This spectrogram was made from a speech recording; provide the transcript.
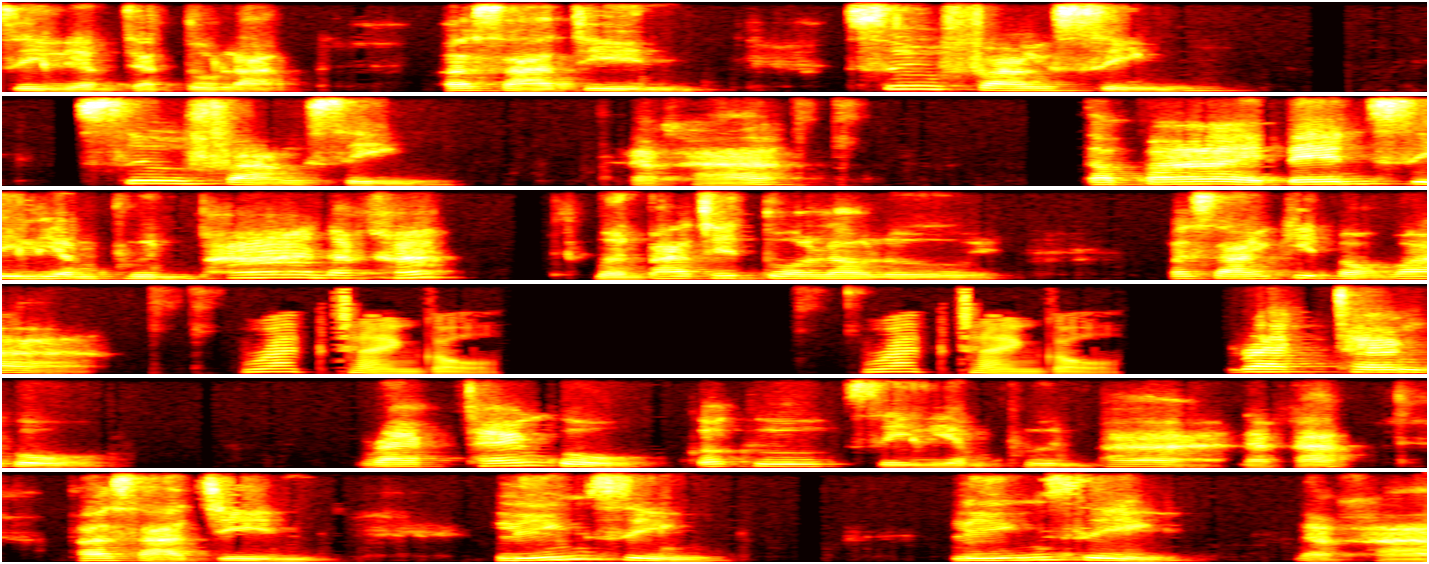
สี่เหลี่ยมจัตุรัส ภาษาจีน ซื่อฟางสิง ซื่อฟางสิง นะคะ ต่อไปเป็นสี่เหลี่ยมผืนผ้านะคะ เหมือนผ้าเช็ดตัวเราเลย ภาษาอังกฤษบอกว่า rectangle, rectangle, rectangle rectangle ก็คือสี่เหลี่ยมผืนผ้านะคะ ภาษาจีนลิงสิงลิงสิงนะคะ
